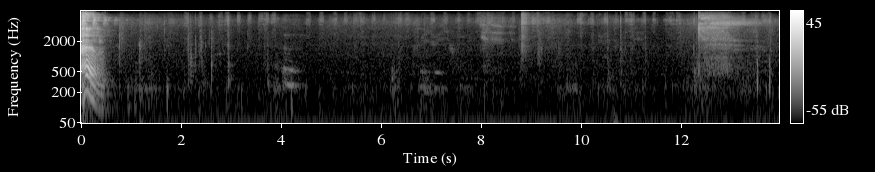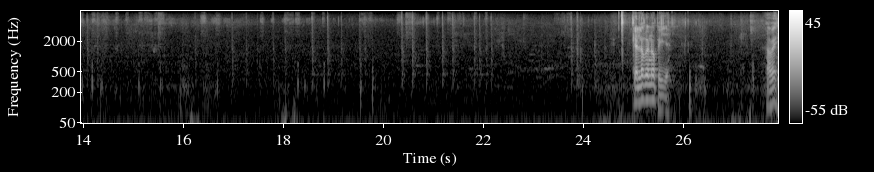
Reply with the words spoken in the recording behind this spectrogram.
¿Qué es lo que no pilla? A ver.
